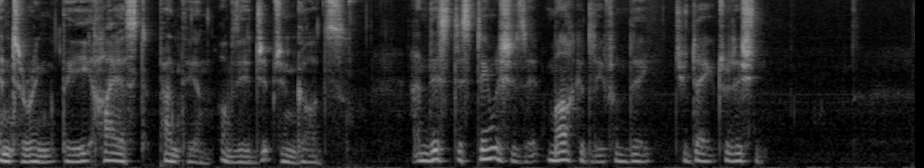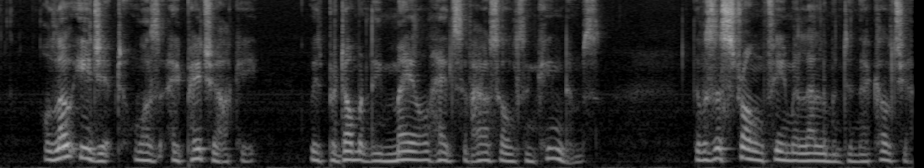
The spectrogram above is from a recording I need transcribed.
entering the highest pantheon of the Egyptian gods, and this distinguishes it markedly from the Judaic tradition. Although Egypt was a patriarchy with predominantly male heads of households and kingdoms, there was a strong female element in their culture.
